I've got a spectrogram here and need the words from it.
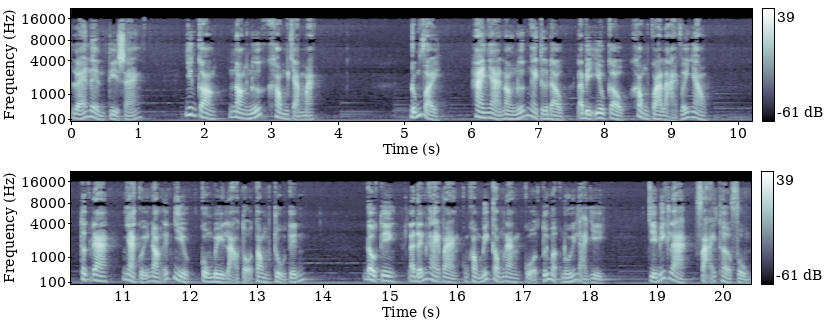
lóe lên tia sáng, nhưng còn non nước không chạm mặt. Đúng vậy, hai nhà non nước ngay từ đầu đã bị yêu cầu không qua lại với nhau. Thực ra, nhà quỷ non ít nhiều cũng bị lão tổ tông trù tín. Đầu tiên là đến ngai vàng cũng không biết công năng của túi mật núi là gì chỉ biết là phải thờ phụng,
